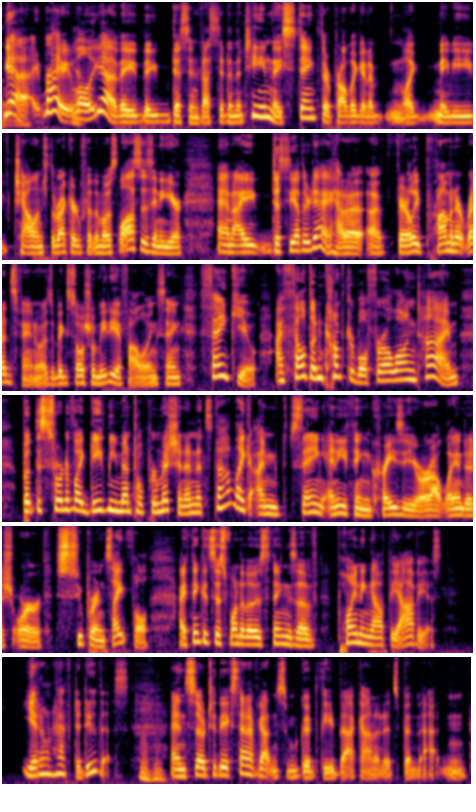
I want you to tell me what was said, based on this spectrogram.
Yeah, right. Yeah. Well, yeah, they they disinvested in the team. They stink. They're probably going to like maybe challenge the record for the most losses in a year. And I just the other day had a, a, fairly prominent Reds fan who has a big social media following saying, "Thank you. I felt uncomfortable for a long time, but this sort of like gave me mental permission." And it's not like I'm saying anything crazy or outlandish or super insightful. I think it's just one of those things of pointing out the obvious you don't have to do this. Mm-hmm. And so, to the extent I've gotten some good feedback on it, it's been that. And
